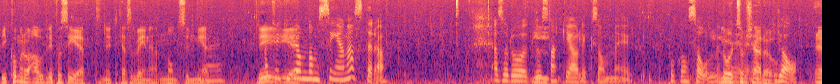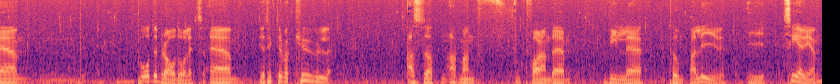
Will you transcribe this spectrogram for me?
vi kommer nog aldrig få se ett nytt Castlevania någonsin mer. Nej. Det Vad tycker är, du om de senaste då? Alltså då, då L- snackar jag liksom eh, på konsol. Lords of Eh, Shadow. Ja. ehm, både bra och dåligt. Eh, jag tyckte det var kul alltså att, att man fortfarande ville pumpa liv i serien.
